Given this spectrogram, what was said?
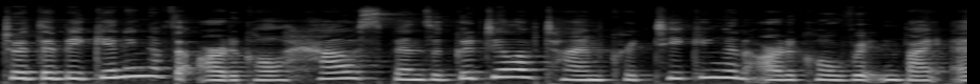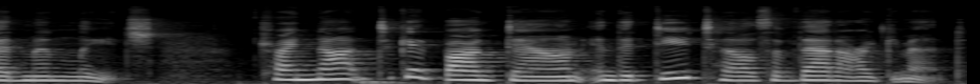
Toward the beginning of the article, Howe spends a good deal of time critiquing an article written by Edmund Leach. Try not to get bogged down in the details of that argument.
